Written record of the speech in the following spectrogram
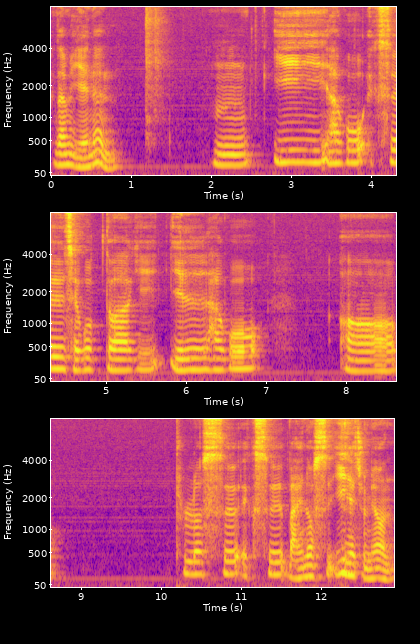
그 다음에 얘는 음, 2하고 x 제곱 더하기 1하고 어 플러스 x 마이너스 2 해주면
